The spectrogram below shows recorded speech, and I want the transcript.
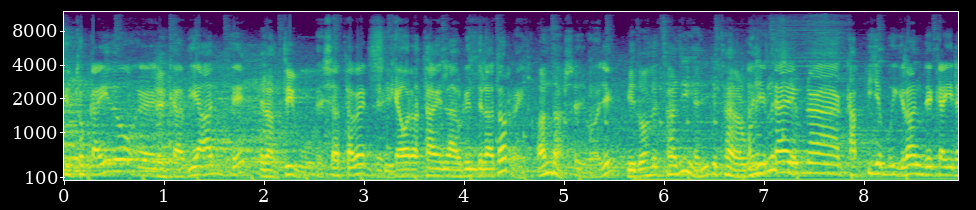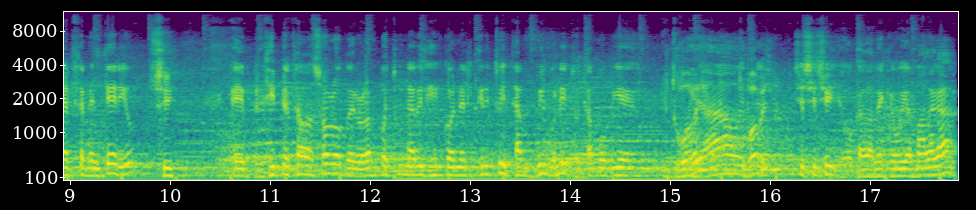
Cristo caído, el Eh. que había antes, El antiguo. exactamente, Sí. que ahora está en la Orilla de la Torre. Anda. Se llevó allí. ¿Y dónde está allí? ¿Allí que está? ¿En alguna Allí está en una capilla muy grande que hay en el cementerio. Sí. En principio estaba solo, pero le han puesto una virgen con el Cristo y está muy bonito, está muy bien. ¿Y tú vas a. Sí, sí, sí. Yo cada vez que voy a Málaga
